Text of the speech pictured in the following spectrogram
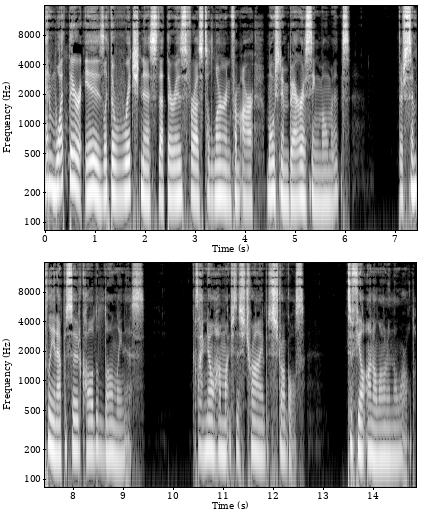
and what there is, like the richness that there is for us to learn from our most embarrassing moments. There's simply an episode called Loneliness. Because I know how much this tribe struggles to feel unalone in the world.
